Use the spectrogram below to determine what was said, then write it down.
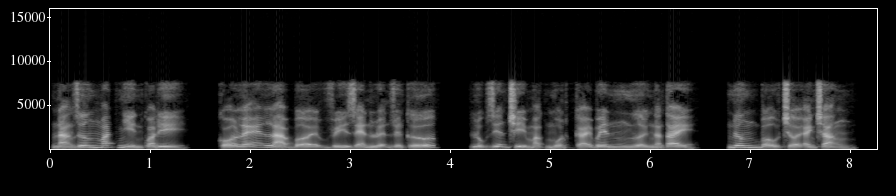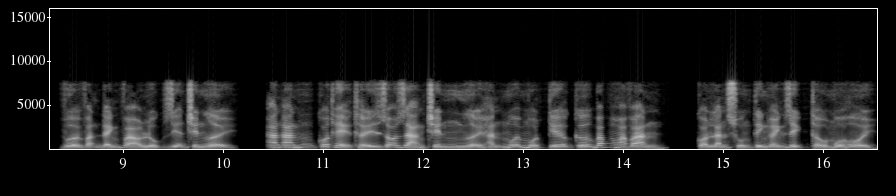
nàng dương mắt nhìn qua đi, có lẽ là bởi vì rèn luyện duyên cớ, lục diễn chỉ mặc một cái bên người ngắn tay, nương bầu trời ánh trăng, vừa vặn đánh vào lục diễn trên người. An An có thể thấy rõ ràng trên người hắn mỗi một tia cơ bắp hoa văn, còn lăn xuống tinh ánh dịch thấu mồ hôi.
